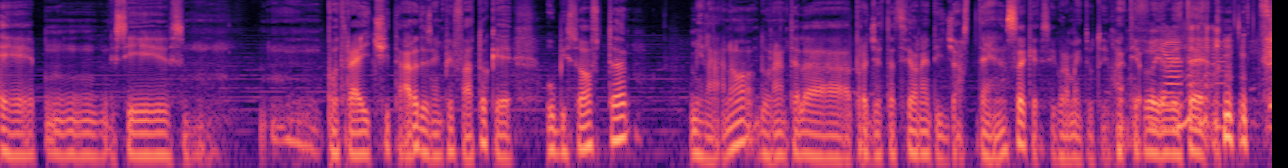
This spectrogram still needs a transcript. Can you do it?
E mh, si, s- mh, potrei citare ad esempio il fatto che Ubisoft Milano durante la progettazione di Just Dance che sicuramente tutti quanti voi Figata. avete, Sì.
